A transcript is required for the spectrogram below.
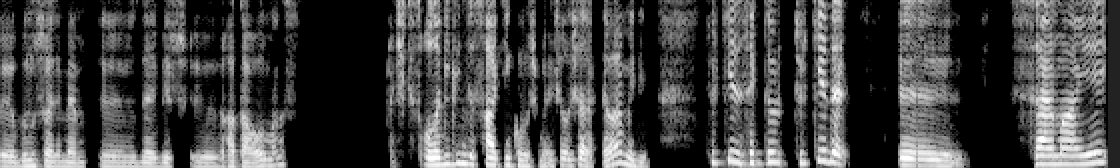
Eee, bunu söylemem eee, de bir, eee, hata olmaz. Açıkçası olabildiğince sakin konuşmaya çalışarak devam edeyim. Türkiye'de sektör Türkiye'de, eee, sermaye,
